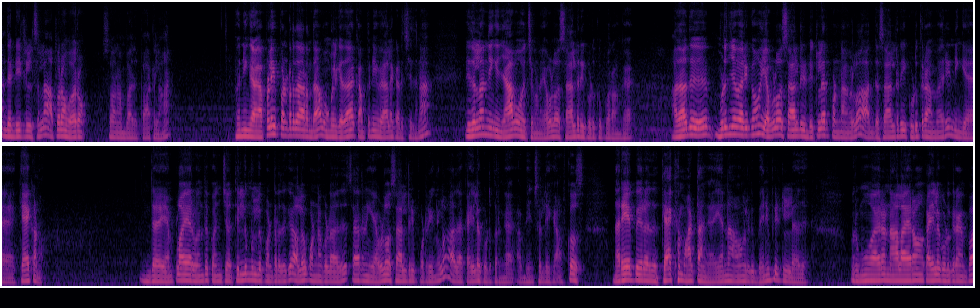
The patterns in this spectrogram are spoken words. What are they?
அந்த டீட்டெயில்ஸ் எல்லாம் அப்புறம் வரும். ஸோ நம்ம அதை பார்க்கலாம். இப்போ நீங்கள் அப்ளை பண்ணுறதா இருந்தால் உங்களுக்கு எதாவது கம்பெனி வேலை கிடச்சிதுன்னா இதெல்லாம் நீங்கள் ஞாபகம் வச்சுக்கணும். எவ்வளோ சேலரி கொடுக்க போகிறாங்க அதாவது முடிஞ்ச வரைக்கும் எவ்வளோ சேலரி டிக்ளேர் பண்ணாங்களோ அந்த சேலரி கொடுக்குற மாதிரி நீங்கள் கேட்கணும். இந்த எம்ப்ளாயர் வந்து கொஞ்சம் தில்லுமுல்லு பண்ணுறதுக்கு அலோவ் பண்ணக்கூடாது. சார் நீங்கள் எவ்வளோ சேலரி போடுறீங்களோ அதை கையில் கொடுத்துருங்க அப்படின்னு சொல்லி அஃப்கோர்ஸ் நிறைய பேர் அது கேட்க மாட்டாங்க. ஏன்னா அவங்களுக்கு பெனிஃபிட் இல்லை அது. ஒரு மூவாயிரம் நாலாயிரம் கையில் கொடுக்குறேன்ப்பா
